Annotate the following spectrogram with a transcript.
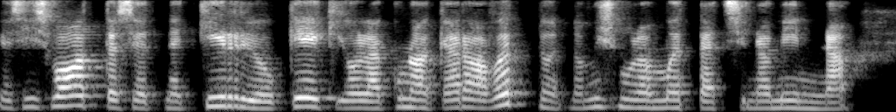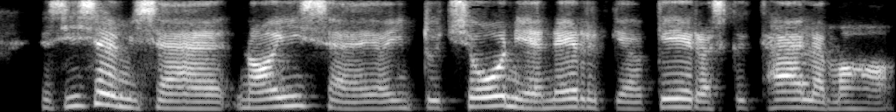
ja siis vaatas, et neid kirju keegi ei ole kunagi ära võtnud. no mis mul on mõtet sinna minna ja sisemise naise ja intuitsiooni energia keeras kõik hääle maha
